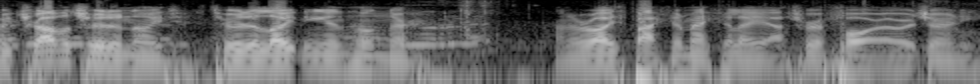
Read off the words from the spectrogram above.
We travelled through the night, through the lightning and thunder, and arrived back in Mekele after a four hour journey.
